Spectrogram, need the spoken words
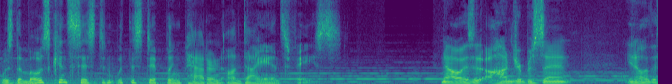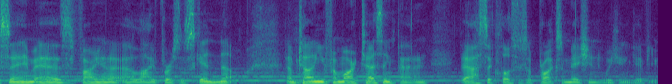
was the most consistent with the stippling pattern on Diane's face. Now, is it 100% you know, the same as firing a, a live person's skin? No. I'm telling you from our testing pattern, that's the closest approximation we can give you.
